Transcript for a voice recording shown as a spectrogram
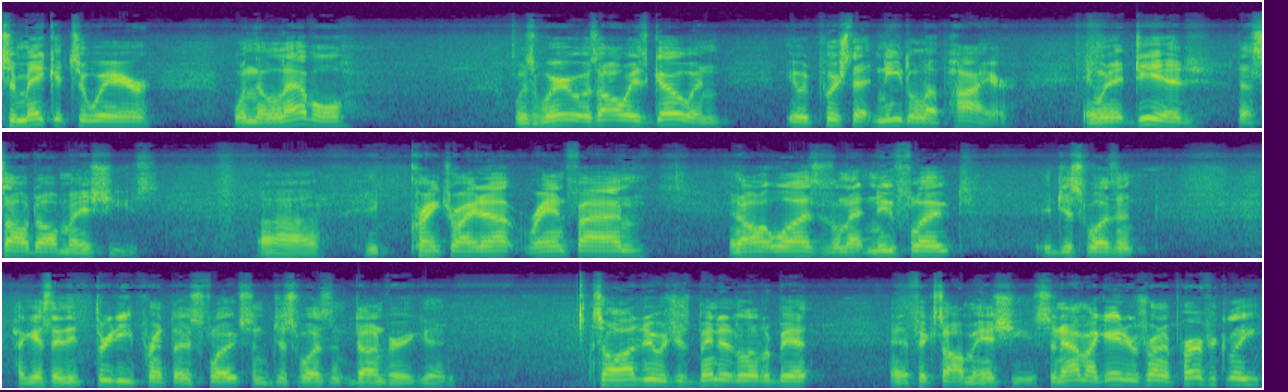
to make it to where when the level was where it was always going, it would push that needle up higher. And when it did, that solved all my issues. Uh, it cranked right up, ran fine, and all it was is on that new float, it just wasn't I guess they did 3D print those floats and just wasn't done very good. So all I do is just bend it a little bit and it fixed all my issues. So now my gator's running perfectly.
